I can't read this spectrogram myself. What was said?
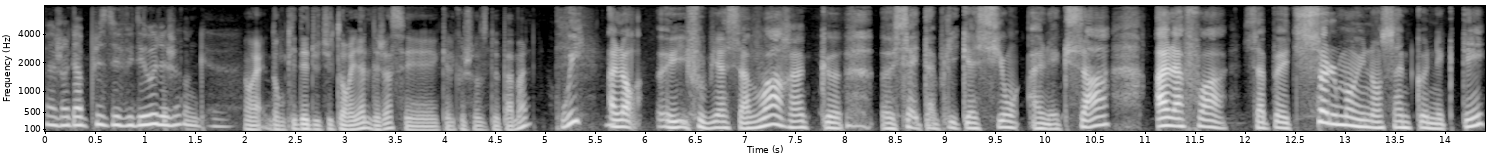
Bah, je regarde plus de vidéos déjà. Donc, euh. ouais, donc l'idée du tutoriel, déjà, c'est quelque chose de pas mal. Oui, alors euh, il faut bien savoir hein, que euh, cette application Alexa, à la fois, ça peut être seulement une enceinte connectée,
